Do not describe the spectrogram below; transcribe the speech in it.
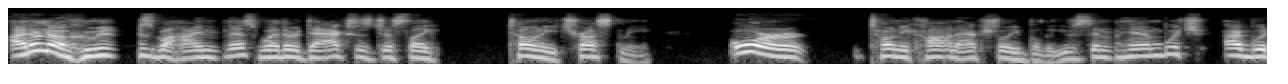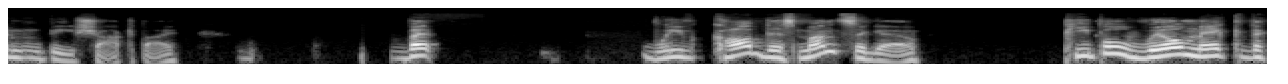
I don't know who's behind this, whether Dax is just like Tony, trust me, or Tony Khan actually believes in him, which I wouldn't be shocked by. But we've called this months ago. People will make the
